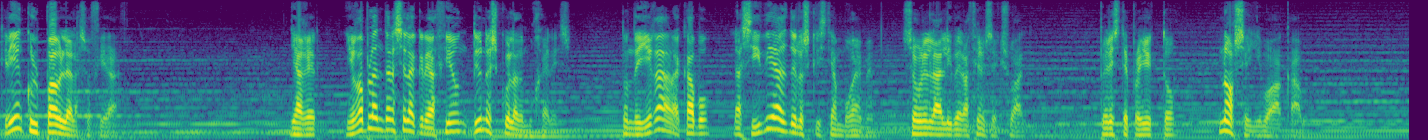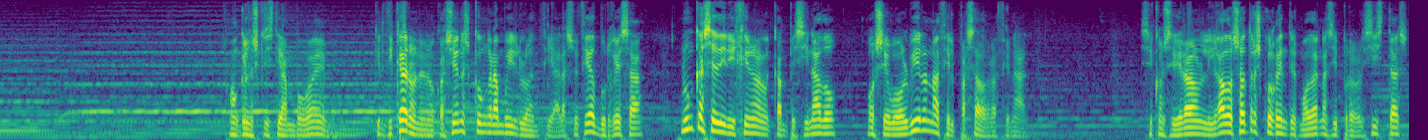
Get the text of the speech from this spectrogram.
querían culpable a la sociedad. Jagger llegó a plantearse la creación de una escuela de mujeres, donde llegara a cabo las ideas de los Christian Bohemen sobre la liberación sexual, pero este proyecto no se llevó a cabo. Aunque los Christian Bohemen criticaron en ocasiones con gran virulencia a la sociedad burguesa, nunca se dirigieron al campesinado o se volvieron hacia el pasado nacional se consideraron ligados a otras corrientes modernas y progresistas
